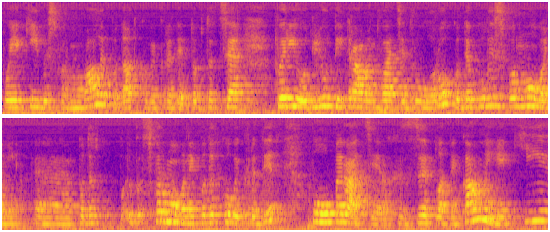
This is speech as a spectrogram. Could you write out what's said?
по якій ви сформували податковий кредит. Тобто це період лютий-травень 2022 року, де були сформовані е, сформований податковий кредит по операціях з платниками, які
